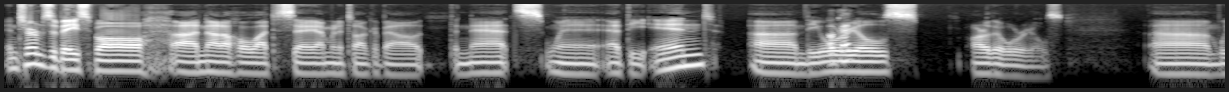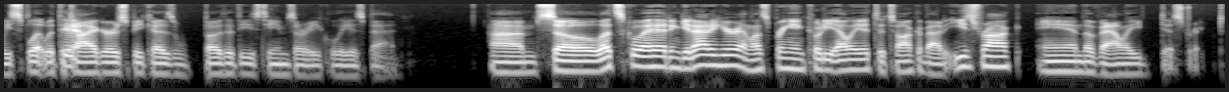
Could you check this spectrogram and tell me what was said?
in terms of baseball, uh, not a whole lot to say. I'm going to talk about the Nats when at the end. Um, the okay. Orioles are the Orioles. Um, we split with the yeah. Tigers because both of these teams are equally as bad. Um, so let's go ahead and get out of here and let's bring in Cody Elliott to talk about East Rock and the Valley District.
